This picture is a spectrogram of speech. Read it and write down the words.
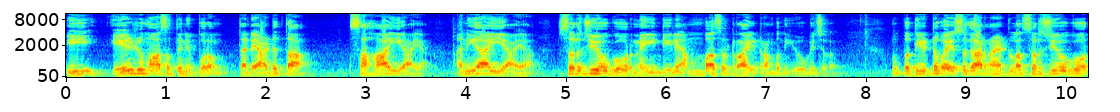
ഈ ഏഴു മാസത്തിനിപ്പുറം തന്റെ അടുത്ത സഹായിയായ അനുയായിയായ സെർജിയോ ഗോറിനെ ഇന്ത്യയിലെ അംബാസഡറായി ട്രംപ് നിയോഗിച്ചത്. മുപ്പത്തിയെട്ട് വയസ്സുകാരനായിട്ടുള്ള സെർജിയോ ഗോർ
